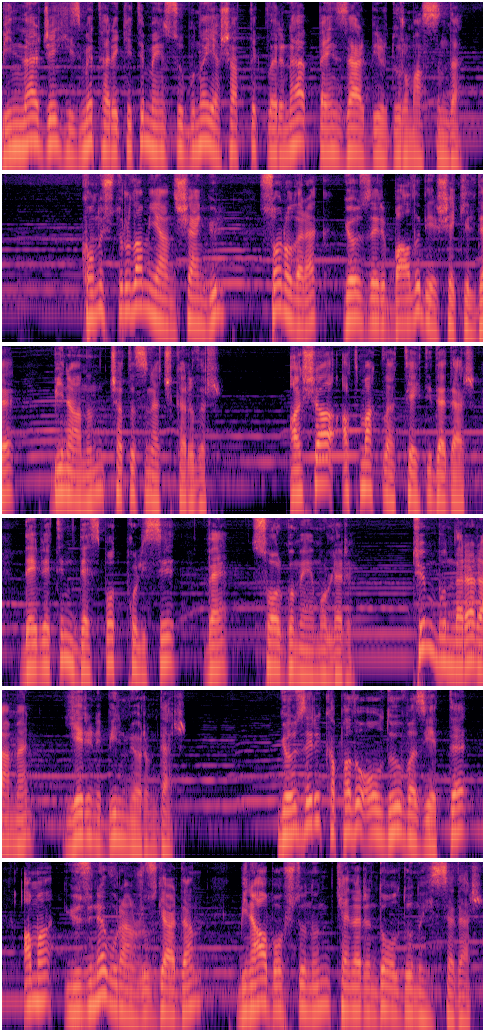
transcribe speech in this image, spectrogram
binlerce hizmet hareketi mensubuna yaşattıklarına benzer bir durum aslında. Konuşturulamayan Şengül son olarak gözleri bağlı bir şekilde binanın çatısına çıkarılır. Aşağı atmakla tehdit eder devletin despot polisi ve sorgu memurları. Tüm bunlara rağmen yerini bilmiyorum der. Gözleri kapalı olduğu vaziyette ama yüzüne vuran rüzgardan bina boşluğunun kenarında olduğunu hisseder.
